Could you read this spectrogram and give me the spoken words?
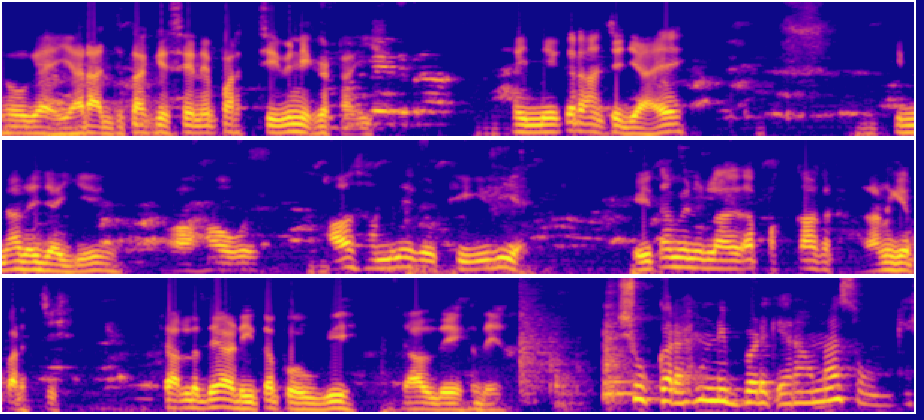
ਹੋ ਗਿਆ ਯਾਰ ਅੱਜ ਤੱਕ ਕਿਸੇ ਨੇ ਪਰਚੀ ਵੀ ਨਹੀਂ ਕਟਾਈ। ਇੰਨੇ ਘਰਾਂ 'ਚ ਜਾਏ ਕਿੰਨਾ ਦੇ ਜਾਈਏ? ਆਹਾ ਓਏ ਆਹ ਸਾਹਮਣੇ ਕੋਠੀ ਵੀ ਹੈ। ਇਹ ਤਾਂ ਮੈਨੂੰ ਲੱਗਦਾ ਪੱਕਾ ਕਟਾਣਗੇ ਪਰਚੀ। ਚੱਲ ਦਿਹਾੜੀ ਤਾਂ ਪਊਗੀ ਚੱਲ ਦੇਖਦੇ ਆ ਸ਼ੁਕਰ ਹੈ ਹੁਣ ਨਿਬੜ ਗਿਆ ਆਰਾਮ ਨਾਲ ਸੌਂਗੀ।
